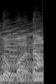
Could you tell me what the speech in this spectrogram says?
Của.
